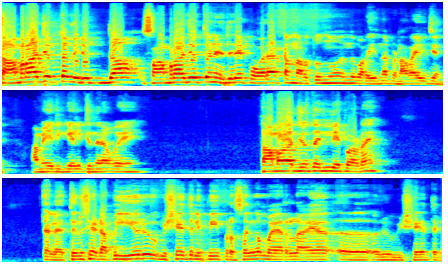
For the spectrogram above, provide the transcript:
സാമ്രാജ്യത്വ വിരുദ്ധ സാമ്രാജ്യത്തിനെതിരെ പോരാട്ടം നടത്തുന്നു എന്ന് പറയുന്ന പിണറായി വിജയൻ അമേരിക്കയിലേക്ക് ഇന്നലെ പോയേ? സാമ്രാജ്യത്വം ഇല്ലേ ഇപ്പൊ അവിടെ? അല്ല തീർച്ചയായിട്ടും. അപ്പോൾ ഈ ഒരു വിഷയത്തിൽ ഇപ്പൊ ഈ പ്രസംഗം വൈറലായ ഒരു വിഷയത്തിൽ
